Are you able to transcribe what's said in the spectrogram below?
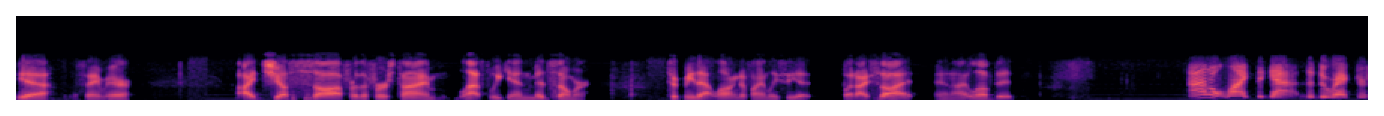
yeah, same here. I just saw for the first time last weekend Midsommar. Took me that long to finally see it, but I saw it and I loved it. I don't like the guy, the director's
